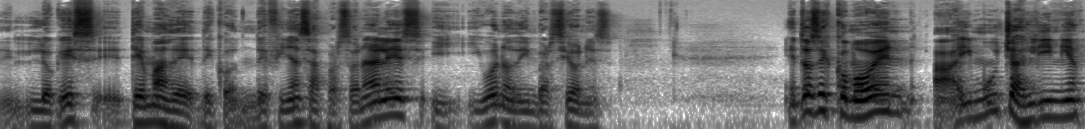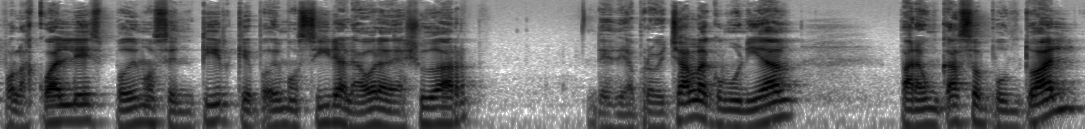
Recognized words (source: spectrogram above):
lo que es eh, temas de, finanzas personales y, bueno, de inversiones. Entonces, como ven, hay muchas líneas por las cuales podemos sentir que podemos ir a la hora de ayudar, desde aprovechar la comunidad para un caso puntual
